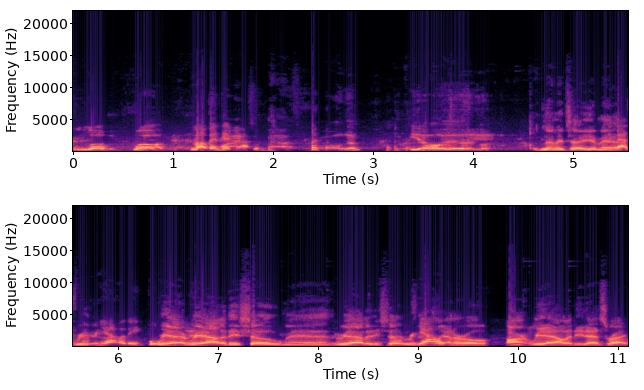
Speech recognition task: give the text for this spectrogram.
love, well, Love and hip hop. about you know. Uh, Let me tell you, man. That's re- not reality. rea- reality show, man. Reality It's shows reality. in general aren't reality. That's right.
